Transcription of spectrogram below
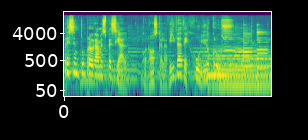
presenta un programa especial. Conozca la vida de Julio Cruz.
